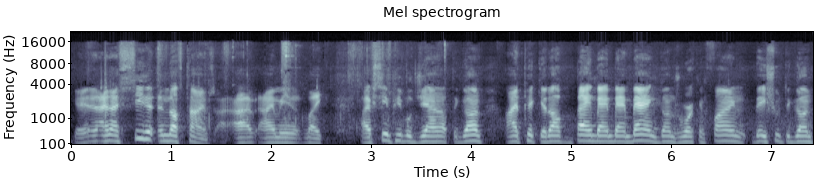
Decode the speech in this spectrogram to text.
okay? And I've seen it enough times. I, I mean, like, I've seen people jam up the gun, I pick it up, bang, bang, bang, bang, gun's working fine, they shoot the gun,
